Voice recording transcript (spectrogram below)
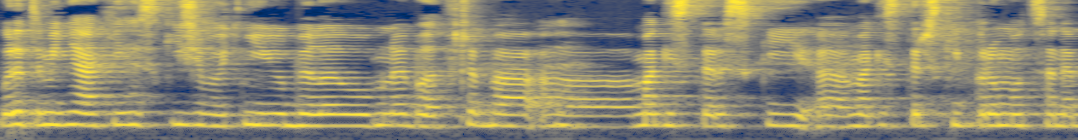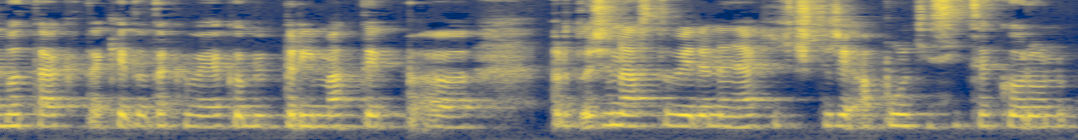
budete mít nějaký hezký životní jubileum nebo třeba uh, magisterský, uh, magisterský promoce nebo tak, tak je to takový jakoby prima tip, uh, protože nás to vyjde na nějakých 4,5 tisíce korun.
